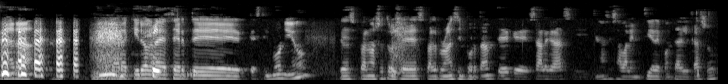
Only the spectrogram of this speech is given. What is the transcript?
ahora quiero agradecerte testimonio para nosotros es, para el programa es importante que salgas y tengas esa valentía de contar el caso.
